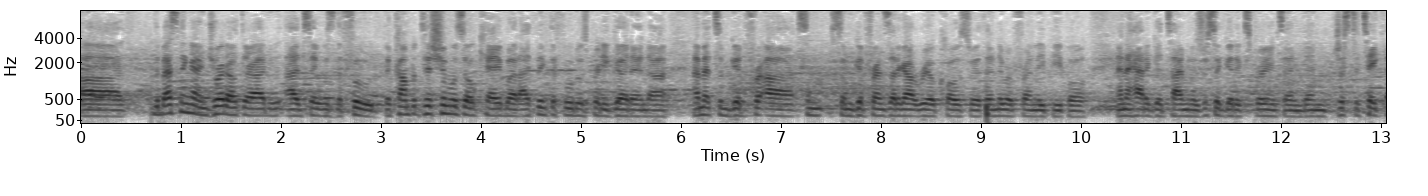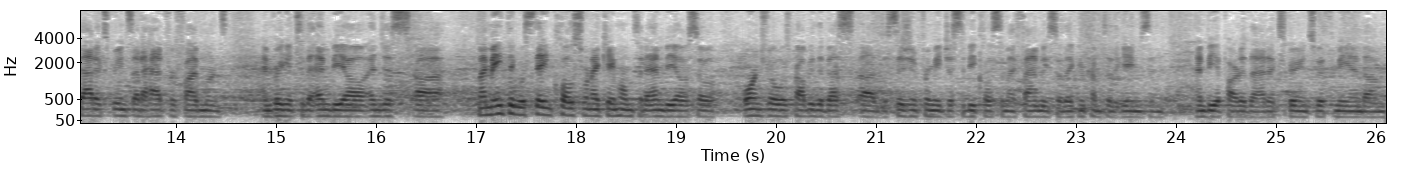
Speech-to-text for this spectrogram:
Uh, the best thing I enjoyed out there, I'd, I'd, say, was the food. The competition was okay, but I think the food was pretty good, and uh, I met some good fr- uh, some some good friends that I got real close with, and they were friendly people, and I had a good time. It was just a good experience, and then just to take that experience that I had for five months and bring it to the NBL, and just uh, my main thing was staying close when I came home to the NBL. So Orangeville was probably the best uh, decision for me, just to be close to my family, so they can come to the games and, and be a part of that experience with me. And um,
